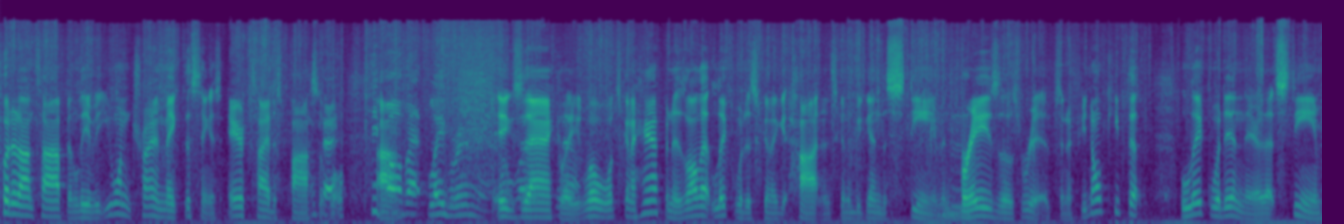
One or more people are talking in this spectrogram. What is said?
put it on top and leave it. You want to try and make this thing as airtight as possible. Okay. Keep Um, all that flavor in there. Don't it get Exactly. Well, what's going to happen is all that liquid is going to get hot and it's going to begin to steam and braise those ribs. And if you don't keep that liquid in there, that steam,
